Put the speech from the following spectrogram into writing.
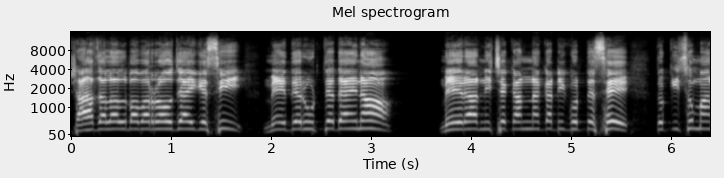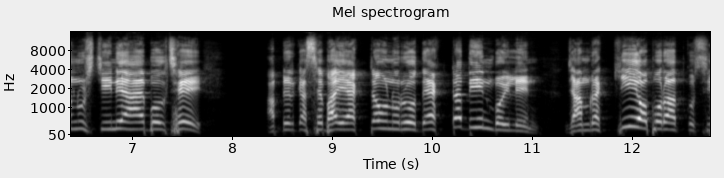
শাহজালাল বাবার রওজায় গেছি, মেয়েদের উঠতে দেয় না। মেয়েরা নিচে কান্নাকাটি করতেছে। তো কিছু মানুষ চিনে আয় বলছে, আপনার কাছে ভাই একটা অনুরোধ, একটা দিন বইলেন যে আমরা কি অপরাধ করছি,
